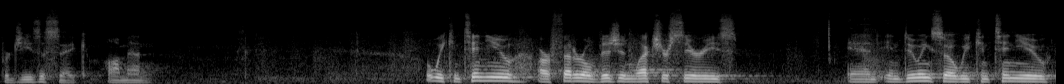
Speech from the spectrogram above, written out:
for Jesus' sake. Amen. Well, we continue our Federal Vision lecture series, and in doing so, we continue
